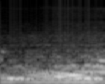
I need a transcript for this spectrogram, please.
Oh.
